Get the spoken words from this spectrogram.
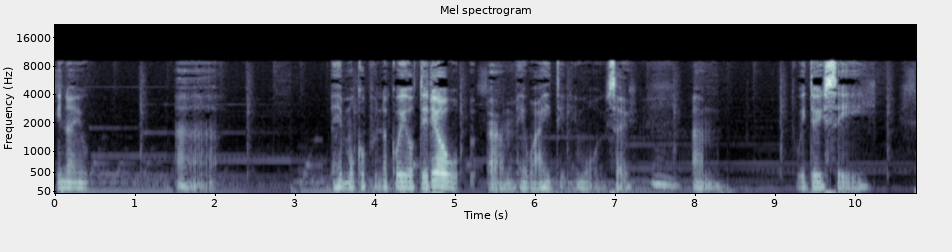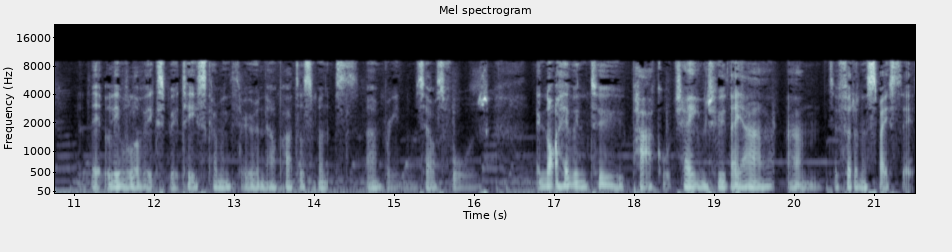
you know, uh, he moko puna koe o te reo, um, he wāhi tēnei mō. So um, we do see that level of expertise coming through in our participants, um, bringing themselves forward and not having to park or change who they are um, to fit in a space that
